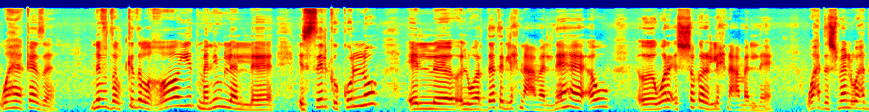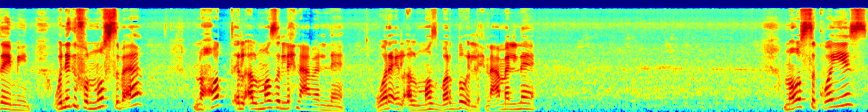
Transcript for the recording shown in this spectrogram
وهكذا. نفضل كده لغاية ما نملى ال- السلك كله ال- الوردات اللي إحنا عملناها أو آه، ورق الشجر اللي إحنا عملناه. واحدة شمال واحدة يمين. ونيجي في النص بقى نحط الألماظ اللي إحنا عملناه. ورق الألماظ برضو اللي إحنا عملناه. نقص كويس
